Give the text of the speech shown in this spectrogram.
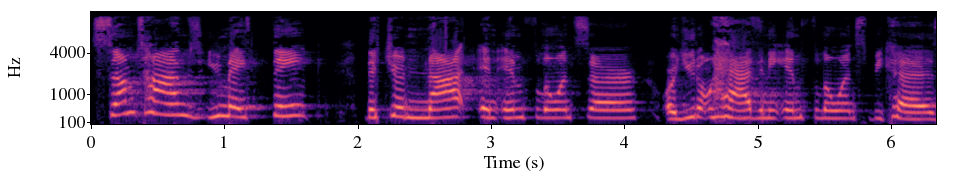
Sometimes you may think that you're not an influencer or you don't have any influence because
